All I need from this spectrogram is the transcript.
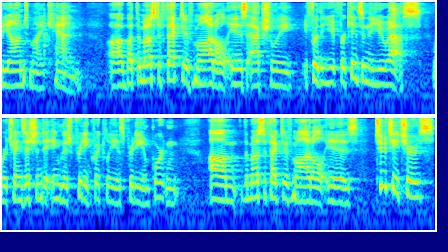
beyond my ken. Uh, but the most effective model is actually, for, the, for kids in the US, where transition to English pretty quickly is pretty important, um, the most effective model is two teachers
